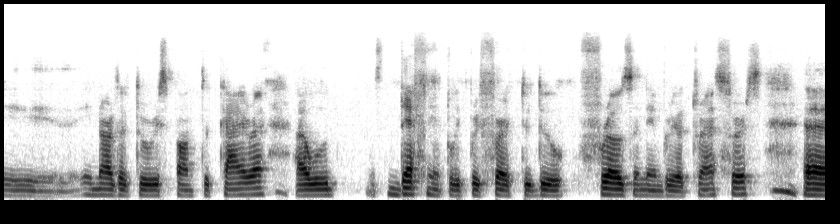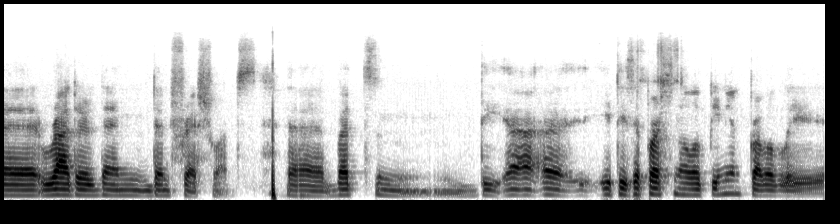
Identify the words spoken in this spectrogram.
in order to respond to Kyra, I would definitely prefer to do frozen embryo transfers uh, rather than than fresh ones. Uh, but um, the uh, uh it is a personal opinion. Probably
